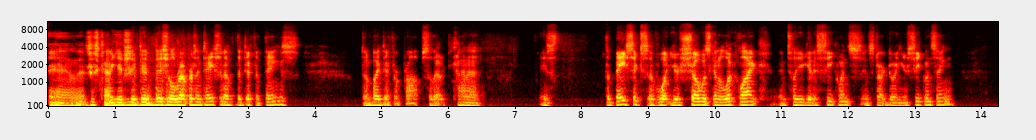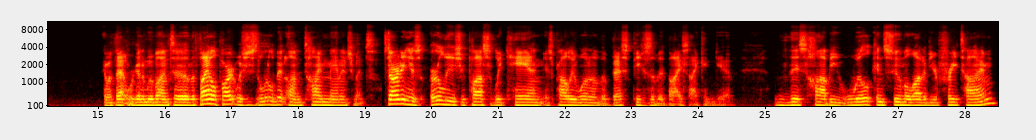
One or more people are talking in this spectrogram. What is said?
And it just kind of gives you a good visual representation of the different things done by different props. So that kind of is the basics of what your show is going to look like until you get a sequence and start doing your sequencing. And with that, we're going to move on to the final part, which is a little bit on time management. Starting as early as you possibly can is probably one of the best pieces of advice I can give. This hobby will consume a lot of your free time.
